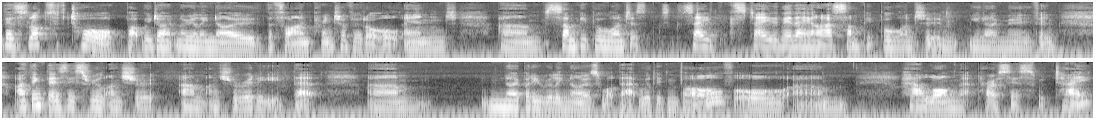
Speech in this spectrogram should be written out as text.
There's lots of talk, but we don't really know the fine print of it all. And um, some people want to say, stay where they are. Some people want to, you know, move. And I think there's this real unsure, um, unsurety that um, nobody really knows what that would involve or um, how long that process would take.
